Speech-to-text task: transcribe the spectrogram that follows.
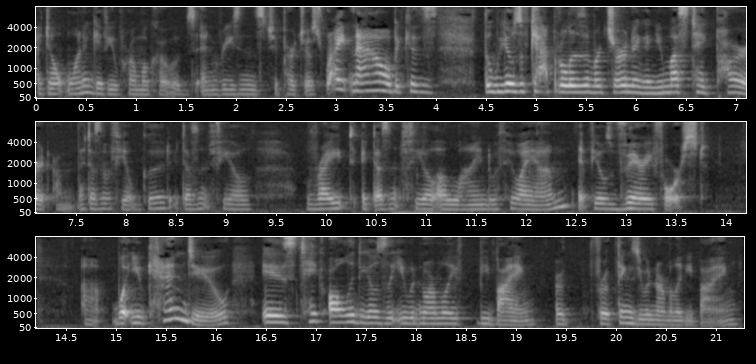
i don't want to give you promo codes and reasons to purchase right now because the wheels of capitalism are churning and you must take part um, that doesn't feel good it doesn't feel right. It doesn't feel aligned with who I am. It feels very forced. Uh, what you can do is take all the deals that you would normally be buying, or for things you would normally be buying,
